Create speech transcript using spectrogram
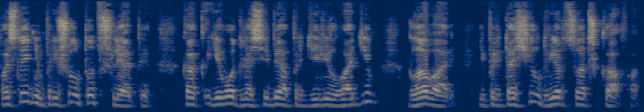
Последним пришел тот в шляпе, как его для себя определил Вадим, главарь, и притащил дверцу от шкафа.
